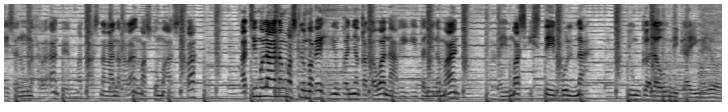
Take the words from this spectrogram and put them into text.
kaysa nung nakaraan. Pero mataas na nga nakaraan mas tumaas pa. At simula nang mas lumaki yung kanyang katawan nakikita niyo naman ay mas stable na yung galaw ni Kai ngayon.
